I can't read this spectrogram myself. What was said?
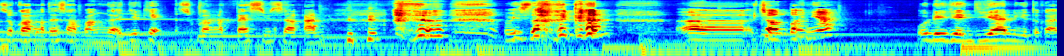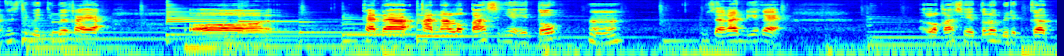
suka ngetes apa enggak. Jadi kayak suka ngetes misalkan. Misalkan eh, contohnya udah janjian gitu kan terus tiba-tiba kayak oh karena karena lokasinya itu Heeh. misalkan dia kayak lokasi itu lebih dekat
